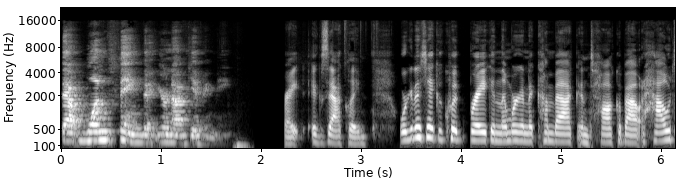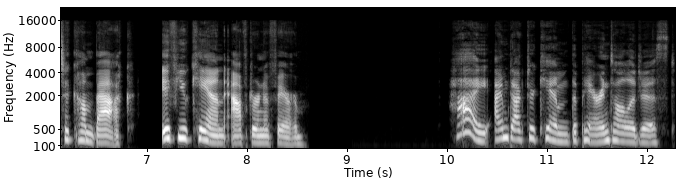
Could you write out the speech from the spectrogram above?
that one thing that you're not giving me. Right, exactly. We're going to take a quick break and then we're going to come back and talk about how to come back, if you can, after an affair. Hi, I'm Dr. Kim, the parentologist.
